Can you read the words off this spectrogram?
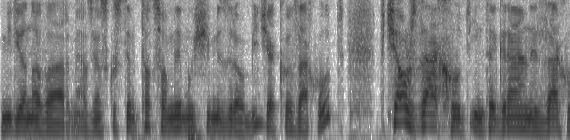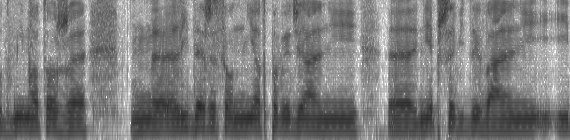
milionowa armia. W związku z tym to, co my musimy zrobić jako Zachód, wciąż Zachód, integralny Zachód, mimo to, że mm, liderzy są nieodpowiedzialni, nieprzewidywalni i, i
